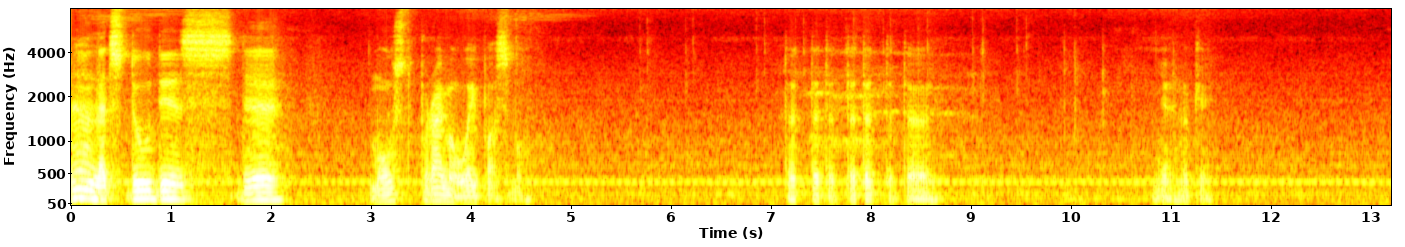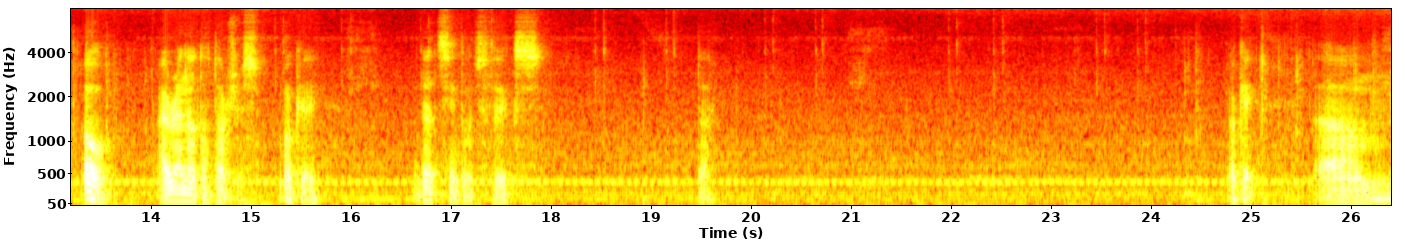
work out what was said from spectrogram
Uh, let's do this the most primal way possible. Da, da, da, yeah, okay. Oh, I ran out of torches. Okay. That's simple to fix. Da. Okay. Um,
